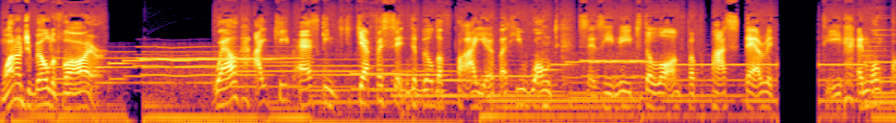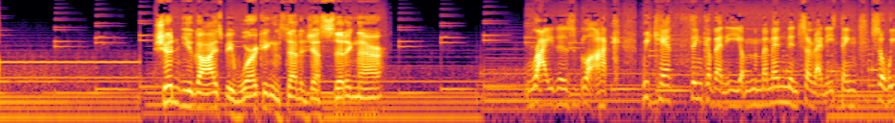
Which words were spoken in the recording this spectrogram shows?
Why don't you build a fire? Well, I keep asking Jefferson to build a fire, but he won't. Says he needs the log for posterity and won't. Shouldn't you guys be working instead of just sitting there? Writer's block. We can't think of any amendments or anything, so we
